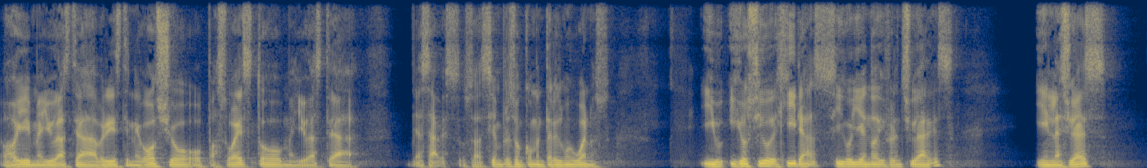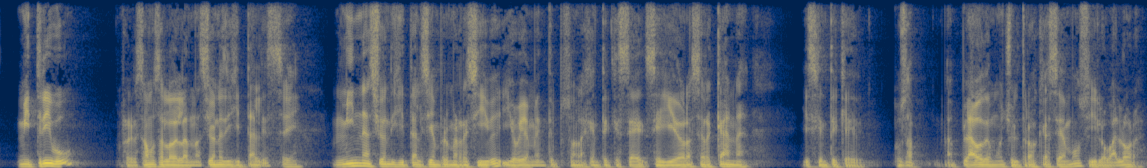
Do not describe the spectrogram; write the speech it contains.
Oye, me ayudaste a abrir este negocio o pasó esto, me ayudaste a, ya sabes, o sea, siempre son comentarios muy buenos. Y, y yo sigo de giras, sigo yendo a diferentes ciudades y en las ciudades, mi tribu, regresamos a lo de las naciones digitales, Sí. mi nación digital siempre me recibe y obviamente pues, son la gente que es seguidora cercana y es gente que pues, ap- aplaude mucho el trabajo que hacemos y lo valora.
